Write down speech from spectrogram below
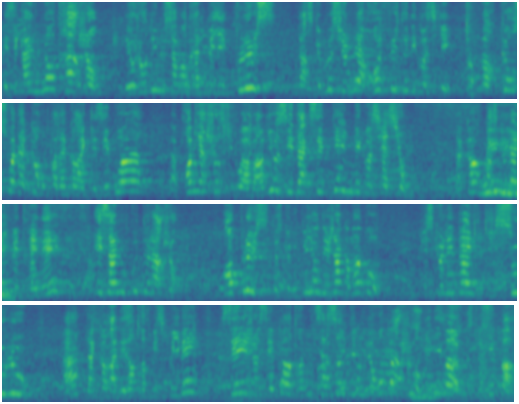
Et c'est quand même notre argent. Et aujourd'hui, nous sommes en train de payer plus parce que monsieur le maire refuse de négocier. Or, qu'on soit d'accord ou pas d'accord avec les éboires, la première chose qui doit avoir lieu, c'est d'accepter une négociation. D'accord Parce que là, il fait traîner et ça nous coûte de l'argent. En plus de ce que nous payons déjà comme impôt. Puisque les Belges qui sous-louent hein, d'accord, à des entreprises privées, c'est, je ne sais pas, entre 1500 et 2000 euros par jour minimum. Je ne sais pas.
